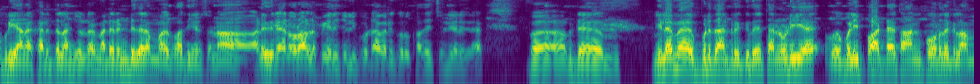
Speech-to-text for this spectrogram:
அப்படியான கருத்தெல்லாம் சொல்கிறார் மற்ற ரெண்டு தரம் பார்த்தீங்கன்னு சொன்னால் அழுகிறார். ஒரு ஆள் பேரை சொல்லி போட்டு அவருக்கு ஒரு கதை சொல்லி அழுகிறார். இப்போ நிலைமை இப்படித்தான் இருக்குது. தன்னுடைய வெளிப்பாட்டை தான் போறதுக்கெல்லாம்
